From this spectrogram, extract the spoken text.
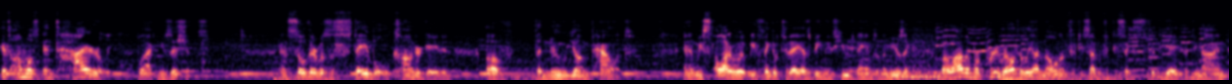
it's almost entirely black musicians. And so there was a stable congregated of the new young talent. And we a lot of it we think of today as being these huge names in the music, but a lot of them were pretty relatively unknown in 57, 56, 58, 59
